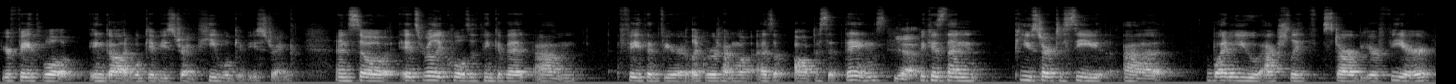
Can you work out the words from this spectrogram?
your faith will, in God, will give you strength. He will give you strength. And so it's really cool to think of it, um, faith and fear, like we were talking about, as opposite things. Yeah. Because then you start to see uh, when you actually starve your fear,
